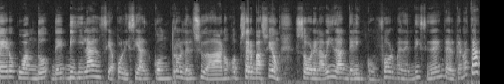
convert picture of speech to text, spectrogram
pero cuando de vigilancia policial, control del ciudadano, observación sobre la vida del inconforme, del disidente, del que no está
